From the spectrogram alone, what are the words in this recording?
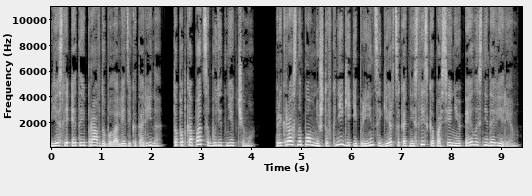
Если это и правду была леди Катарина, то подкопаться будет не к чему. Прекрасно помню, что в книге и принц, и герцог отнеслись к опасению Эллы с недоверием,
